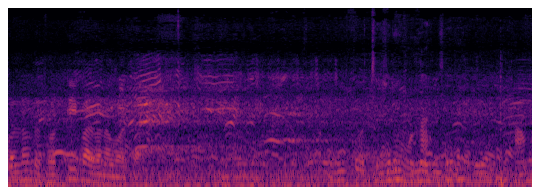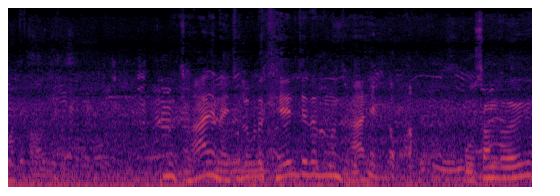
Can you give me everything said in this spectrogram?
বললাম তো ধরতেই পারবে না বলটা ঝাঁজ নাই ছেলেগুলো খেলছে তো কোনো ঝাঁজ নেই প্রশান্ত দেখি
